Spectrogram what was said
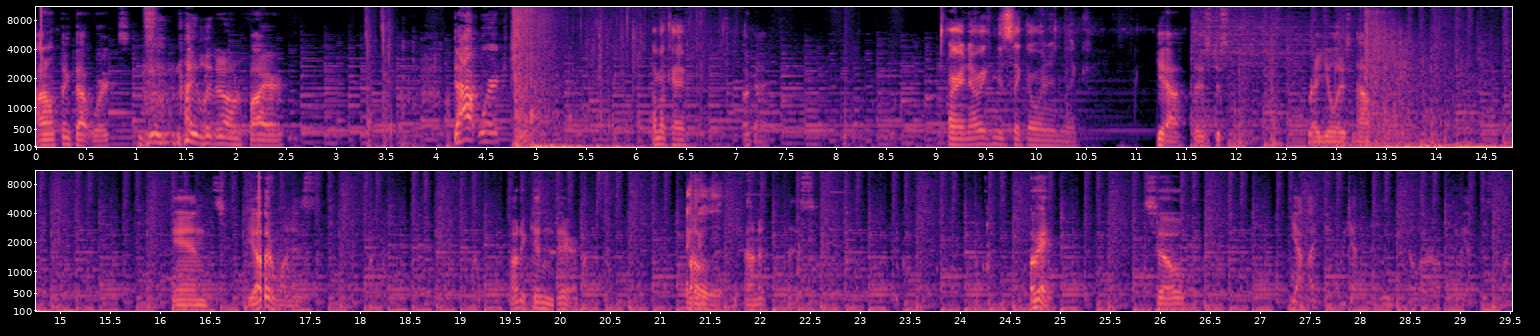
I don't think that works. I lit it on fire. That worked. I'm okay. Okay. All right, now we can just like go in and like. Yeah, there's just regulars now. And the other one is. How'd it get in there? I oh, killed it. You found it? Nice. Okay. So. Yeah, I think we definitely pillar up to get this one.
